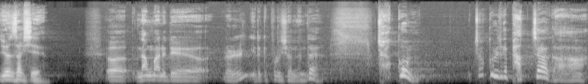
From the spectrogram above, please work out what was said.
유현상 씨. 어, 낭만의 대를 이렇게 부르셨는데 조금 조금 이렇게 박자가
